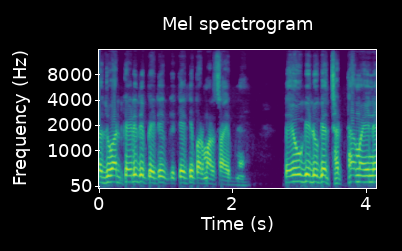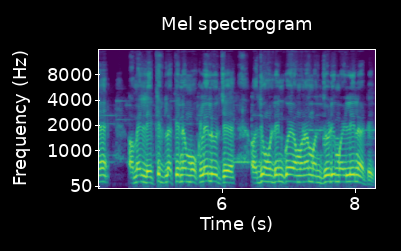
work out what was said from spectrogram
રજૂઆત કરી હતી પેટી કેટી પરમાર સાહેબને. તો એવું કીધું કે છઠ્ઠા મહિને અમે લેખિત લખીને મોકલેલું છે હજુ ઊંડીને કોઈ અમને મંજૂરી મળી નથી.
